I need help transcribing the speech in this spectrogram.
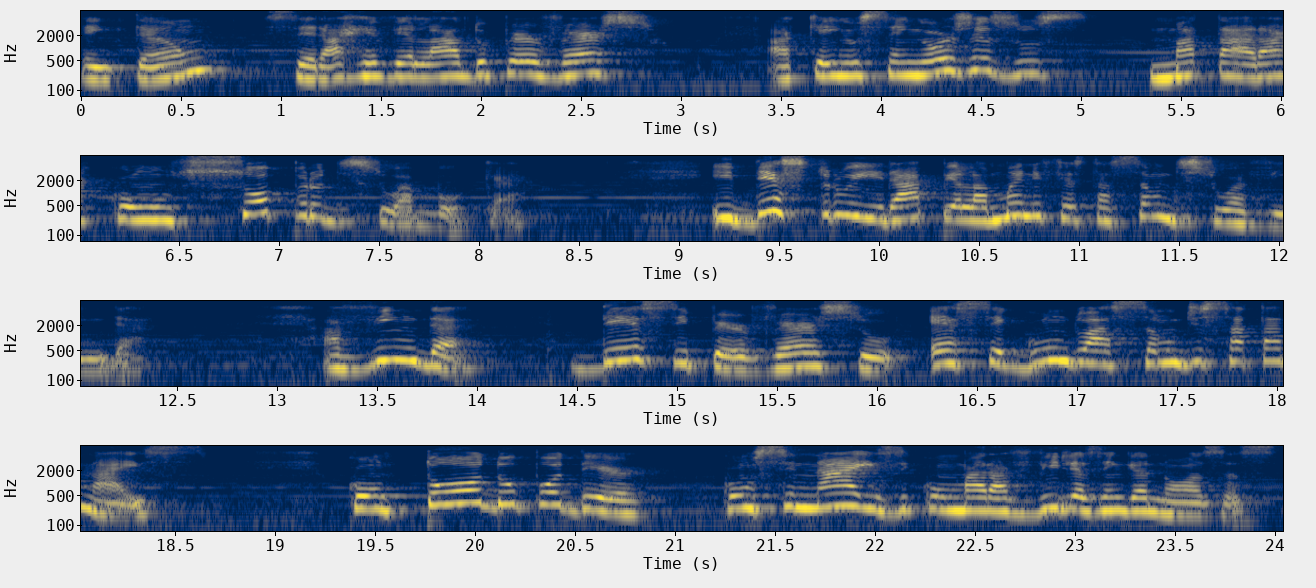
Então será revelado o perverso, a quem o Senhor Jesus matará com o sopro de sua boca e destruirá pela manifestação de sua vinda. A vinda desse perverso é segundo a ação de Satanás, com todo o poder com sinais e com maravilhas enganosas.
